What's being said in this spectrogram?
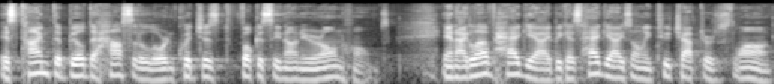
It's time to build the house of the Lord and quit just focusing on your own homes. And I love Haggai because Haggai is only two chapters long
